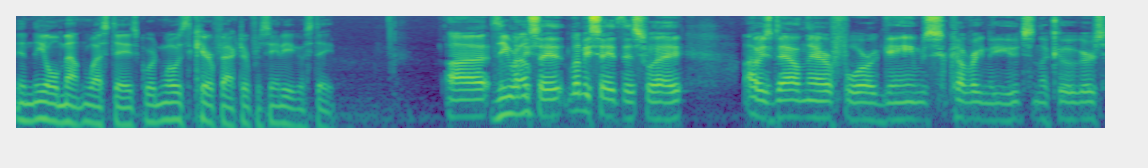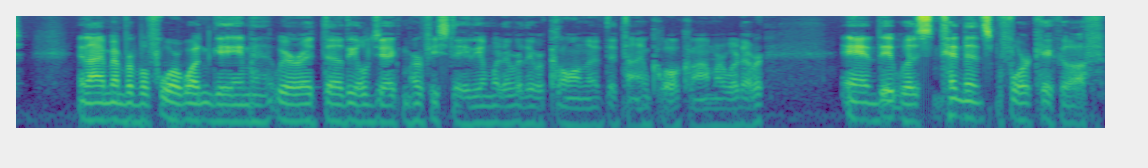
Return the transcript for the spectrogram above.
in the old Mountain West days, Gordon, what was the care factor for San Diego State? Uh, Zero. Let me say it. Let me say it this way: I was down there for games covering the Utes and the Cougars, and I remember before one game we were at uh, the old Jack Murphy Stadium, whatever they were calling it at the time, Qualcomm or whatever, and it was ten minutes before kickoff,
